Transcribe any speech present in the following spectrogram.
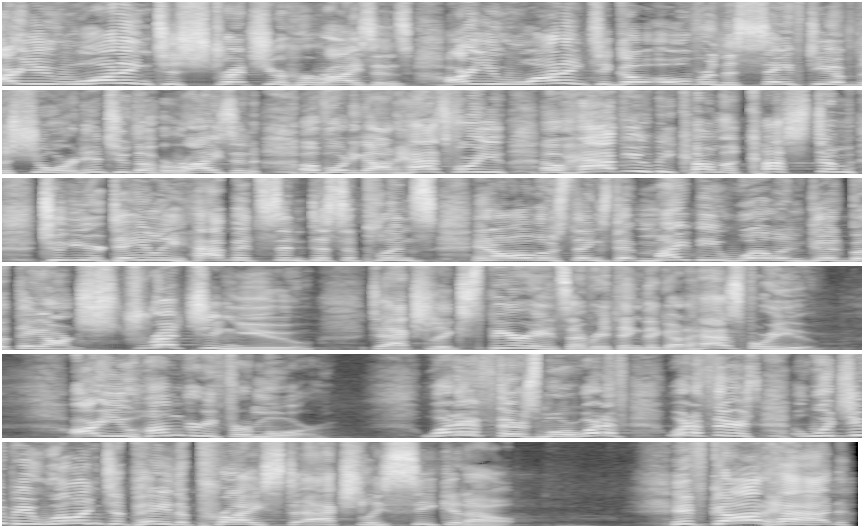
Are you wanting to stretch your horizons? Are you wanting to go over the safety of the shore and into the horizon of what God has for you? Or have you become accustomed to your daily habits and disciplines and all those things that might be well and good, but they aren't stretching you to actually experience everything that God has for you? Are you hungry for more? What if there's more? What if what if there is would you be willing to pay the price to actually seek it out? If God had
